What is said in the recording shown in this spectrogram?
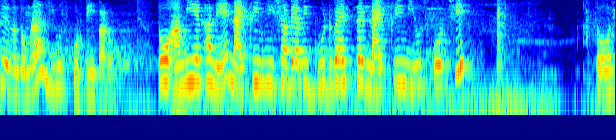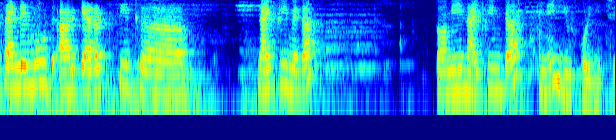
জেলও তোমরা ইউজ করতেই পারো। তো আমি এখানে নাইট ক্রিম হিসাবে আমি গুড ভাইবসের নাইট ক্রিম ইউজ করছি। তো স্যান্ডেলউড আর ক্যারট সিড নাইট ক্রিম এটা। তো আমি নাইট ক্রিমটা স্কিনে ইউজ করে নিচ্ছি।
